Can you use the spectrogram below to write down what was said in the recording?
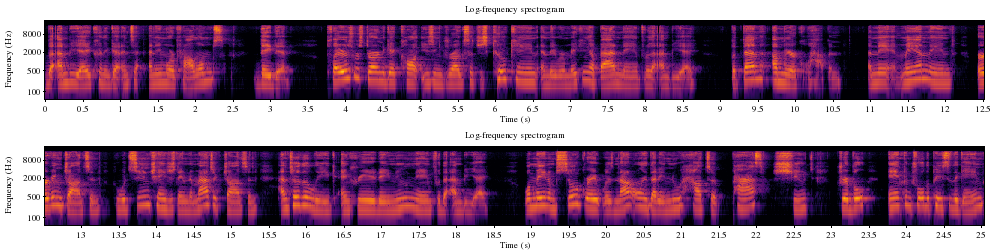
the NBA couldn't get into any more problems, they did. Players were starting to get caught using drugs such as cocaine, and they were making a bad name for the NBA. But then a miracle happened. A na- man named Earvin Johnson, who would soon change his name to Magic Johnson, entered the league and created a new name for the NBA. What made him so great was not only that he knew how to pass, shoot, dribble, and control the pace of the game,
